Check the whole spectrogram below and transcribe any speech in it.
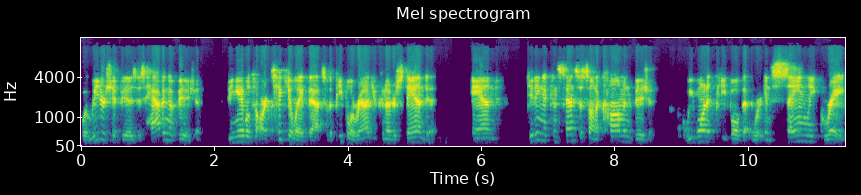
What leadership is, is having a vision, being able to articulate that so the people around you can understand it, and getting a consensus on a common vision. We wanted people that were insanely great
